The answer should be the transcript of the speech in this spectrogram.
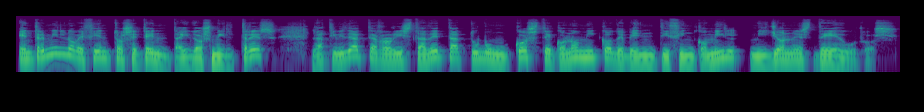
Entre 1970 y 2003, la actividad terrorista de ETA tuvo un coste económico de 25.000 millones de euros.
